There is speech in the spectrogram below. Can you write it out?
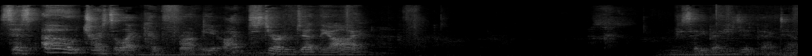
says, Oh, tries to like confront me. I stared him dead in the eye. He said he, bet he did back down.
